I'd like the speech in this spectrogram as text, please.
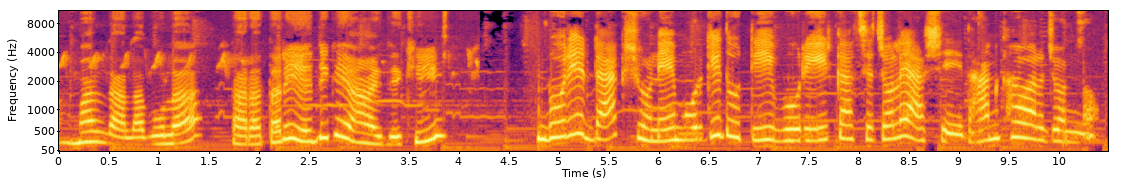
আমার লালা বোলা? তাড়াতাড়ি এদিকে আয় দেখি। বুড়ির ডাক শুনে মুরগি দুটি বুড়ির কাছে চলে আসে ধান খাওয়ার জন্য।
